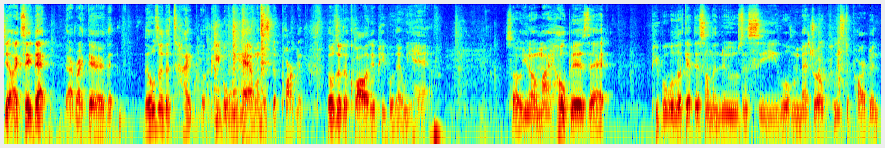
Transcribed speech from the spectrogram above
like I say that that right there, that, those are the type of people we have on this department. Those are the quality of people that we have. So you know, my hope is that people will look at this on the news and see Louisville Metro Police Department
